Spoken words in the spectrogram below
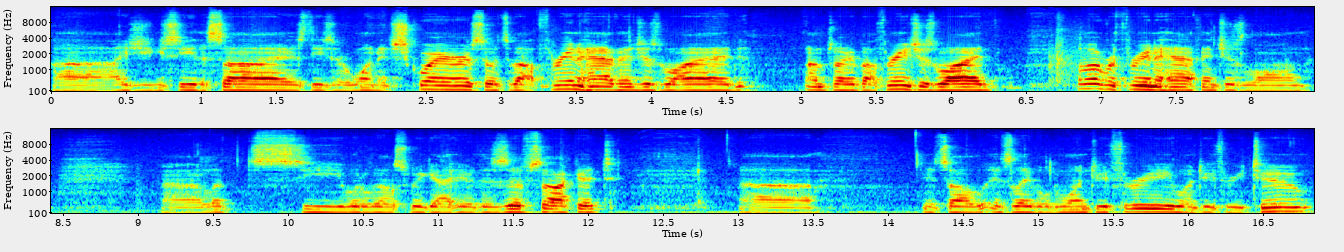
Uh, as you can see the size, these are one inch squares, so it's about three and a half inches wide. I'm sorry, about three inches wide, a little over three and a half inches long. Uh, let's see what else we got here. The ZIF socket. Uh, it's all it's labeled 123, 1232,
